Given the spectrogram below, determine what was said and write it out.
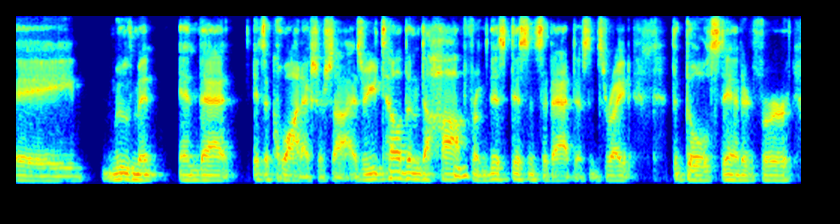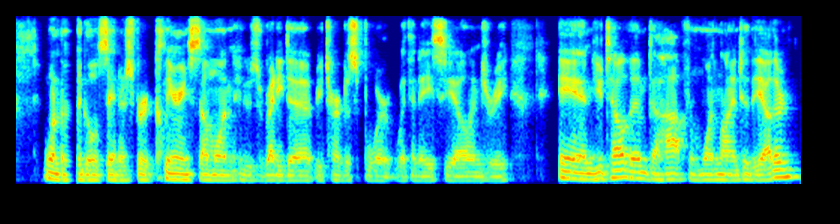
a movement and that it's a quad exercise or you tell them to hop mm-hmm. from this distance to that distance right? The gold standard for one of the gold standards for clearing someone who's ready to return to sport with an acl injury. And you tell them to hop from one line to the other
